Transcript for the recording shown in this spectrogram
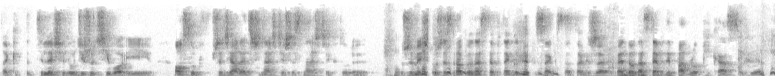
Tak tyle się ludzi rzuciło i osób w przedziale 13-16, który, którzy myślą, że zrobią następnego seksa, także będą następnym Pablo Picasso. Nie?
